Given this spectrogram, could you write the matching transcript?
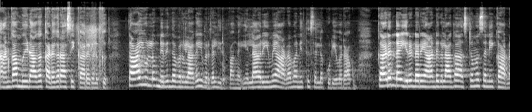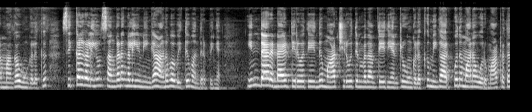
நான்காம் வீடாக கடகராசிக்காரர்களுக்கு தாயுள்ளம் நிறைந்தவர்களாக இவர்கள் இருப்பாங்க. எல்லாரையுமே அரவணைத்து செல்லக்கூடியவராகும். கடந்த இரண்டரை ஆண்டுகளாக அஷ்டம சனி காரணமாக உங்களுக்கு சிக்கல்களையும் சங்கடங்களையும் நீங்கள் அனுபவித்து வந்திருப்பீங்க. இந்த ரெண்டாயிரத்தி இருபத்தி ஐந்து மார்ச் இருபத்தி ஒன்பதாம் தேதி அன்று உங்களுக்கு மிக அற்புதமான ஒரு மாற்றத்தை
